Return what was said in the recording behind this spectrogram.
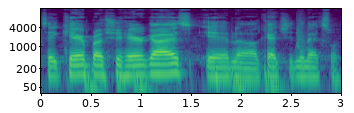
Take care. Brush your hair, guys, and uh, catch you in the next one.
